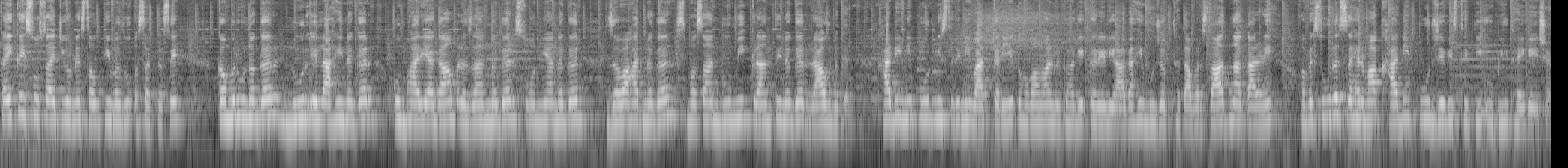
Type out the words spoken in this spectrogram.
કઈ કઈ સોસાયટીઓને સૌથી વધુ અસર થશે? કમરુનગર, નૂર એલાહીનગર કુંભારિયા ગામ, રઝાનનગર સોનિયાનગર જવાહરનગર સ્મશાન ભૂમિ ક્રાંતિનગર, રાવનગર. ખાડીની પૂરની સ્થિતિની વાત કરીએ તો હવામાન વિભાગે કરેલી આગાહી મુજબ થતા વરસાદના કારણે હવે સુરત શહેરમાં ખાડી પૂર જેવી સ્થિતિ ઊભી થઈ ગઈ છે.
